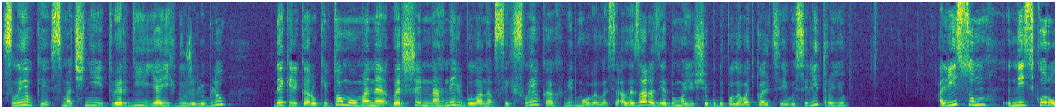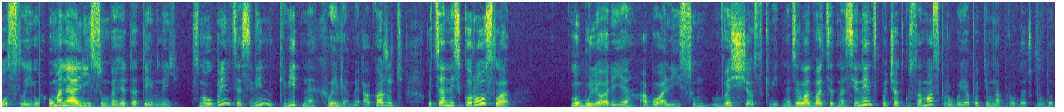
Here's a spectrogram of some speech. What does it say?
сливки смачні, тверді, я їх дуже люблю. Декілька років тому у мене вершинна гниль була на всіх сливках, відмовилася. Але зараз я думаю, що буду поливати кальцієву селітрою. Алісум низькорослий. У мене алісум вегетативний. Snow Princess, він квітне хвилями. А кажуть, оця низькоросла лобулярія або алісум весь час квітне. Взяла 20 насінин, спочатку сама спробую, а потім на продаж буду.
